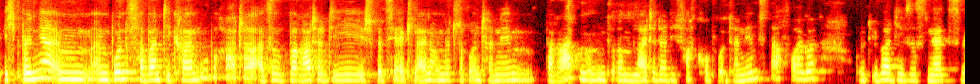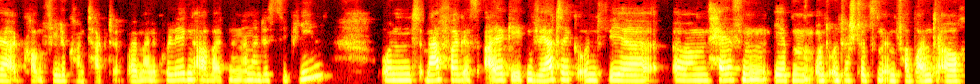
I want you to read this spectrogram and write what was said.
Ich bin ja im, im Bundesverband die KMU-Berater, also Berater, die speziell kleine und mittlere Unternehmen beraten und ähm, leite da die Fachgruppe Unternehmensnachfolge. Und über dieses Netzwerk kommen viele Kontakte, weil meine Kollegen arbeiten in anderen Disziplinen und Nachfolge ist allgegenwärtig und wir ähm, helfen eben und unterstützen im Verband auch,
